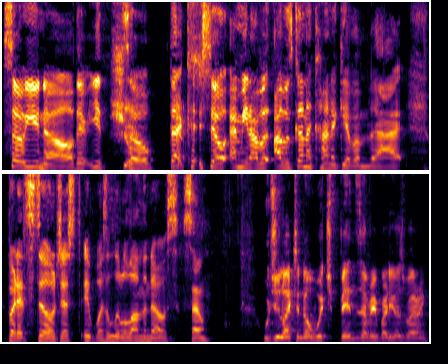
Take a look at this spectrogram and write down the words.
so you know, there. You, Sure. So that. Yes. So I mean, I was I was gonna kind of give them that, but it's still just it was a little on the nose. So Would you like to know which pins everybody was wearing?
